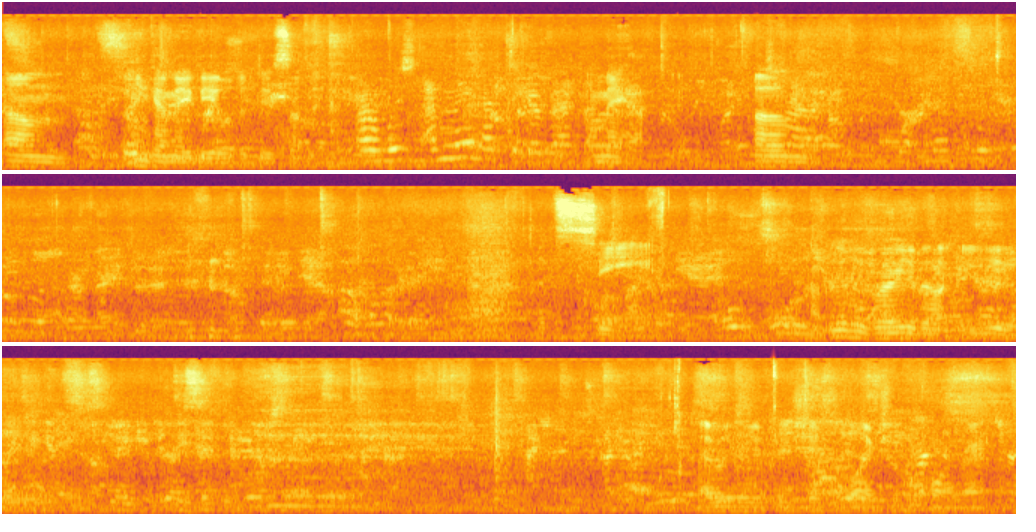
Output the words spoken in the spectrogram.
um, I think I may be able to do something here. I wish I may have to go back. I may have to. Um, let's see. I'm not really worried about you. I really appreciate the Black Ship of Corn right now.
